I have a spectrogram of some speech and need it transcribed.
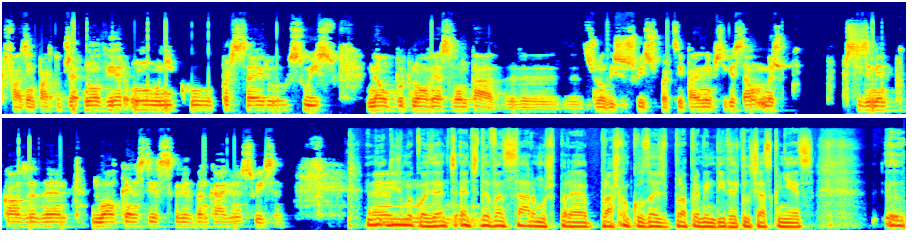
que fazem parte do projeto, não haver um único parceiro suíço. Não porque não houvesse vontade de, de jornalistas suíços participarem na investigação, mas precisamente por causa do alcance desse segredo bancário na Suíça. Diz uma coisa, antes, antes de avançarmos para, para as conclusões propriamente ditas, aquilo que já se conhece, uh,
